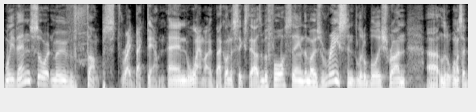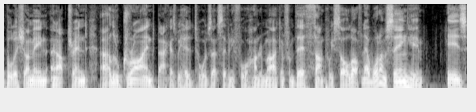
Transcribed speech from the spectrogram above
We then saw it move thump straight back down and whammo back onto 6,000 before seeing the most recent little bullish run. Uh, little, when I say bullish, I mean an uptrend, uh, a little grind back as we headed towards that 7,400 mark. And from there, thump, we sold off. Now, what I'm seeing here is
